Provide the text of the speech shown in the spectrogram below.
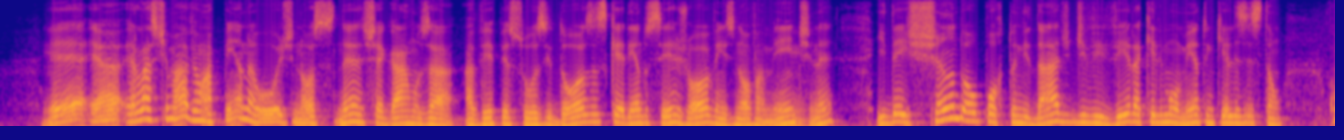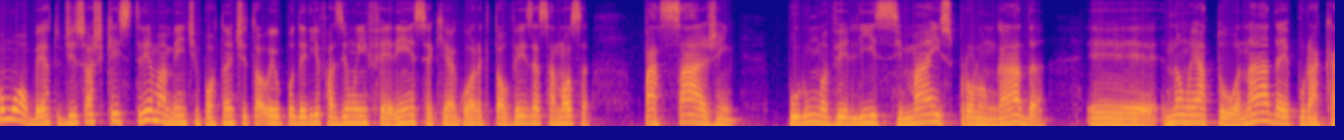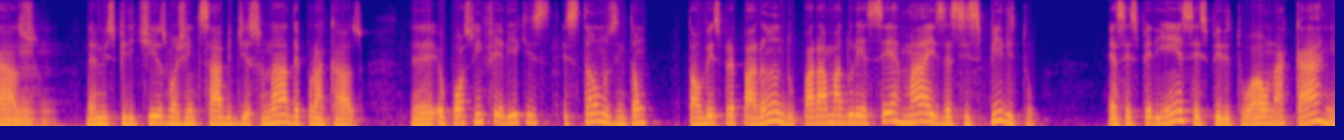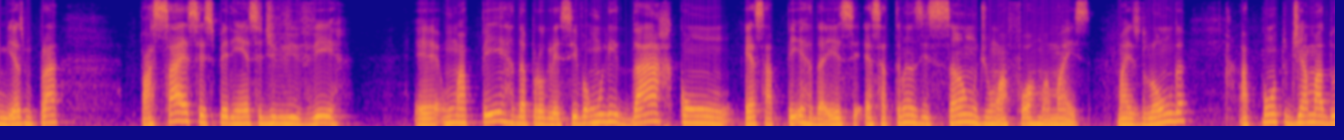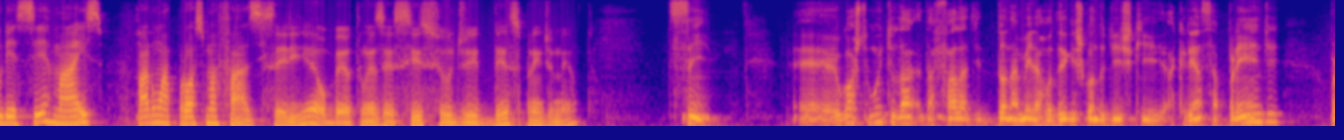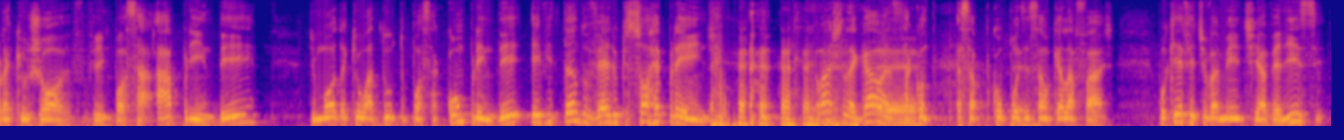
Uhum. É, é, é, lastimável, é uma pena hoje nós né, chegarmos a, a ver pessoas idosas querendo ser jovens novamente, uhum. né? e deixando a oportunidade de viver aquele momento em que eles estão. Como o Alberto disse, acho que é extremamente importante, eu poderia fazer uma inferência aqui agora, que talvez essa nossa passagem por uma velhice mais prolongada é, não é à toa, nada é por acaso. Uhum. Né? No Espiritismo a gente sabe disso, nada é por acaso. É, eu posso inferir que estamos, então, talvez preparando para amadurecer mais esse espírito essa experiência espiritual na carne mesmo, para passar essa experiência de viver é, uma perda progressiva, um lidar com essa perda, esse, essa transição de uma forma mais, mais longa, a ponto de amadurecer mais para uma próxima fase. Seria, Alberto, um exercício de desprendimento? Sim. É, eu gosto muito da, da fala de Dona Amélia Rodrigues quando diz que a criança aprende, para que o jovem possa apreender, de modo a que o adulto possa compreender, evitando o velho que só repreende. Eu acho legal é. essa, essa composição é. que ela faz, porque efetivamente a velhice,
